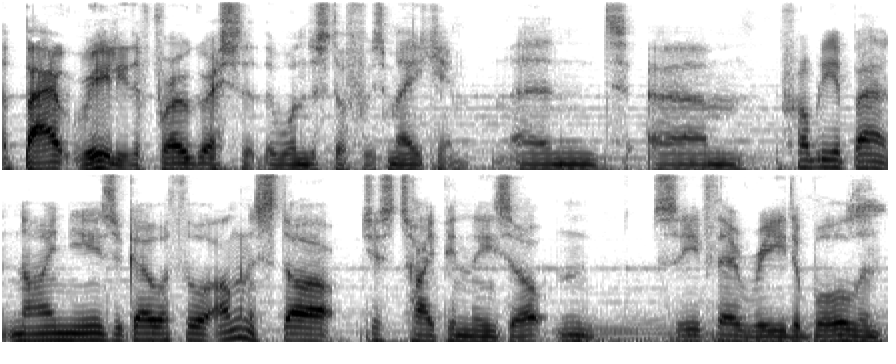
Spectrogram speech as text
about really the progress that the Wonder Stuff was making. And um, probably about nine years ago, I thought I'm going to start just typing these up and see if they're readable. And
